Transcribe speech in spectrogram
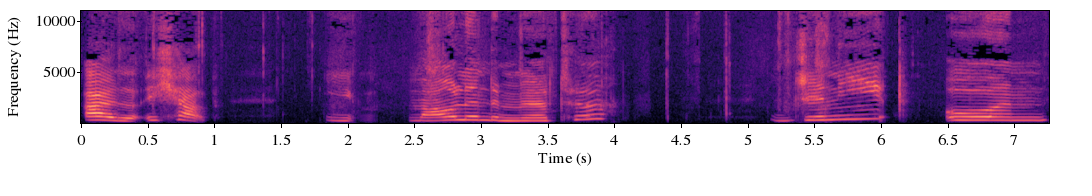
Also, ich habe maulende Myrte, Ginny und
